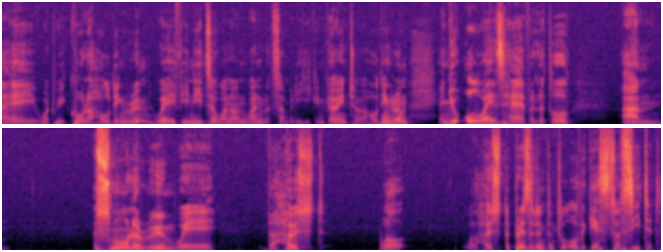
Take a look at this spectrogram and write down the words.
a what we call a holding room, where if he needs a one-on-one with somebody, he can go into a holding room, and you always have a little, um, a smaller room where the host will will host the president until all the guests are seated,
